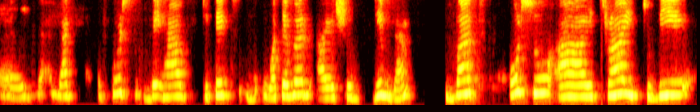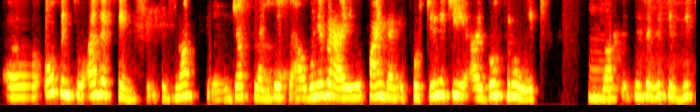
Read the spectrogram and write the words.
uh, that. Of course, they have to take whatever I should give them, but also I try to be uh, open to other things. It is not just like this. Uh, whenever I find an opportunity, I go through it, mm. but it is a little bit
